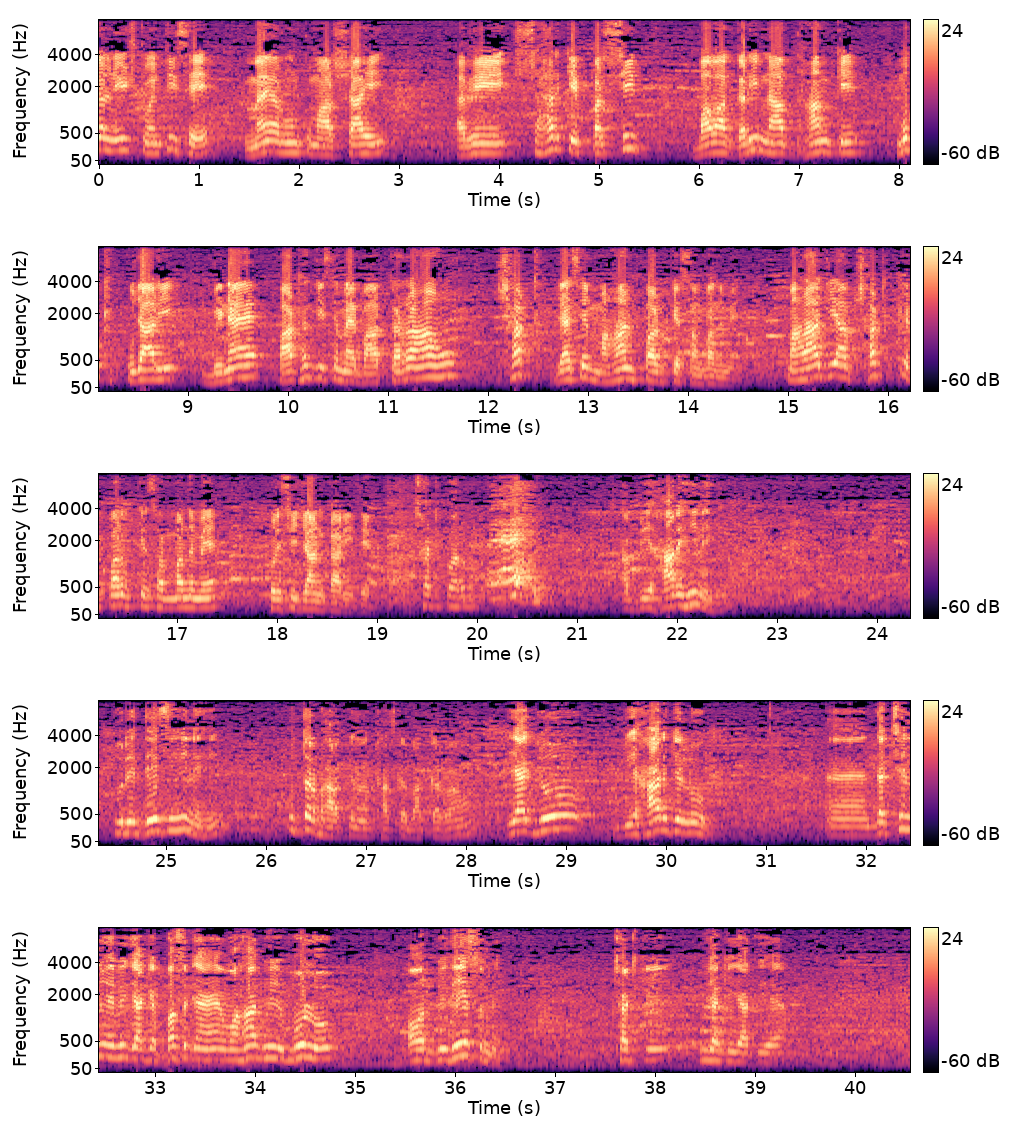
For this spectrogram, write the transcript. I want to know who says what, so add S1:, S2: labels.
S1: Digital news 20 से मैं अरुण कुमार शाही, अभी शहर के प्रसिद्ध बाबा गरीबनाथ धाम के मुख्य पुजारी विनय पाठक जी से मैं बात कर रहा हूँ छठ जैसे महान पर्व के संबंध में। महाराज जी, आप छठ के पर्व के संबंध में थोड़ी सी जानकारी दें।
S2: छठ पर्व अब बिहार ही नहीं, पूरे देश ही नहीं, उत्तर भारत की मैं खासकर बात कर रहा हूँ। या जो बिहार के लोग दक्षिण में भी जाके बस गए हैं, वहाँ भी वो लोग और विदेश में छठ की पूजा की जाती है।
